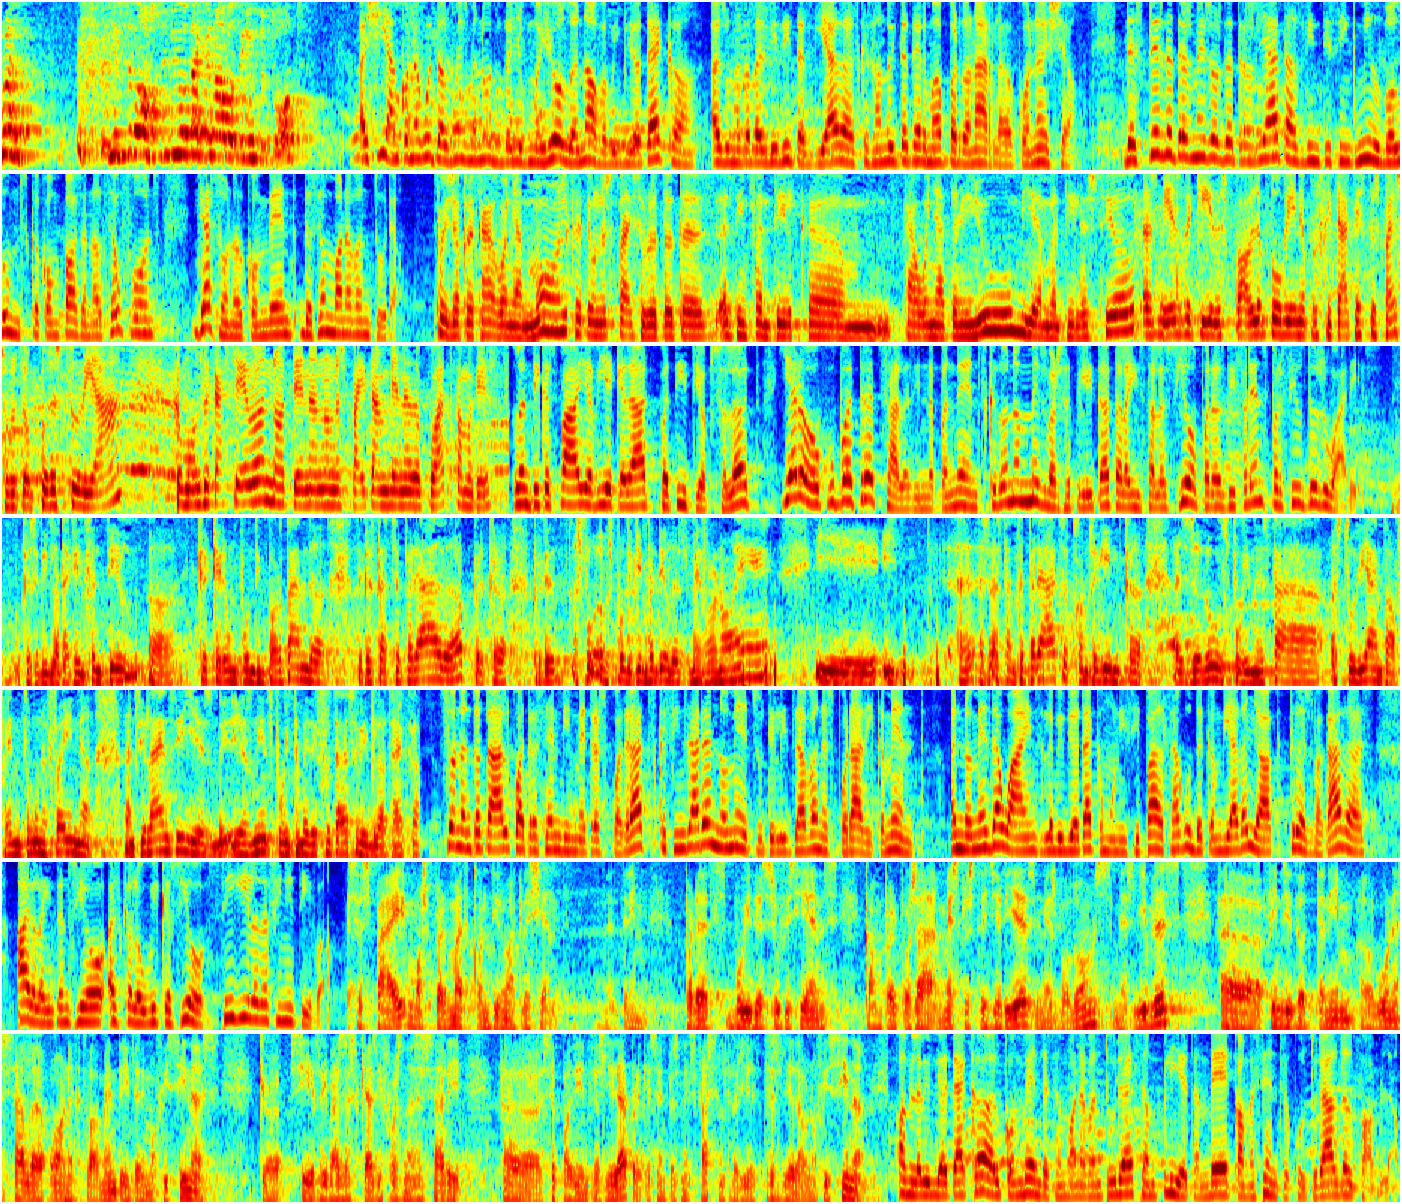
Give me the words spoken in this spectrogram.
I a la vostra biblioteca nova teniu de tot? Així han conegut els més menuts de Llucmajor la nova biblioteca. És una de les visites guiades que s'han duit a terme per donar-la a conèixer. Després de tres mesos de trasllat, els 25.000 volums que composen el seu fons ja són al convent de Sant Bonaventura. Pues jo crec que ha guanyat molt, que té un espai, sobretot és, és d'infantil, que, que ha guanyat en llum i en ventilació. Els nens d'aquí del poble puguin aprofitar aquest espai, sobretot per estudiar, que molts a casa seva no tenen un espai tan ben adequat com aquest. L'antic espai havia quedat petit i obsolet i ara ocupa tres sales independents que donen més versatilitat a la instal·lació per als diferents perfils d'usuaris. Que la biblioteca infantil eh, crec que era un punt important de, de que està separada perquè, perquè es, es públic infantil és més renoé i, i estan separats, aconseguim que els adults puguin estar estudiant o fent una feina en silenci i els, i els nens puguin també disfrutar de la biblioteca. Són en total 420 metres quadrats que fins ara només s'utilitzaven esporàdicament. En només 10 anys, la biblioteca municipal s'ha hagut de canviar de lloc tres vegades. Ara la intenció és que la ubicació sigui la definitiva. L'espai ens permet continuar creixent. Tenim parets buides suficients com per posar més prestegeries, més volums, més llibres. Eh, fins i tot tenim alguna sala on actualment hi tenim oficines que si arribés al cas i fos necessari eh, se podien traslladar perquè sempre és més fàcil traslladar una oficina. Amb la biblioteca, el convent de Sant Bonaventura s'amplia també com a centre cultural del poble.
